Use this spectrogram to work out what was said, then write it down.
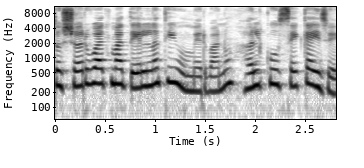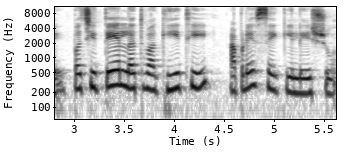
તો શરૂઆતમાં તેલ નથી ઉમેરવાનું, હલકું શેકાઈ જાય, પછી તેલ અથવા ઘીથી આપણે શેકી લઈશું.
